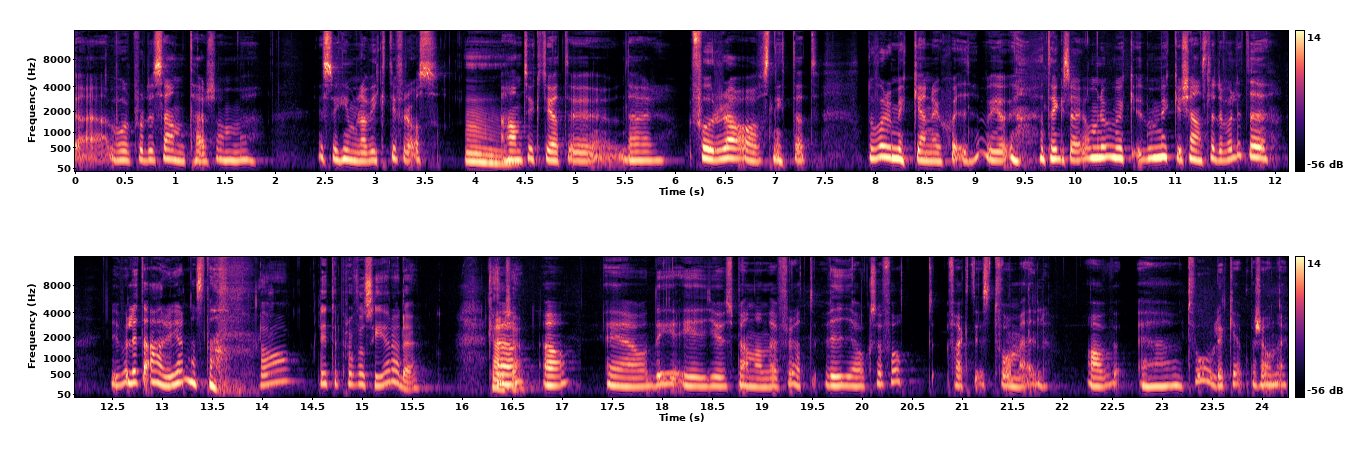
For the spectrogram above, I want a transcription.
Alltså, vår producent här som är så himla viktig för oss. Mm. Han tyckte ju att det, eh, det här förra avsnittet, då var det mycket energi. Och jag, jag tänker så här, ja, men det, var mycket, det var mycket känslor. Det var lite, vi var lite arga nästan. Ja, lite provocerade kanske. Ja, ja. Eh, och det är ju spännande för att vi har också fått faktiskt två mejl av eh, två olika personer.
